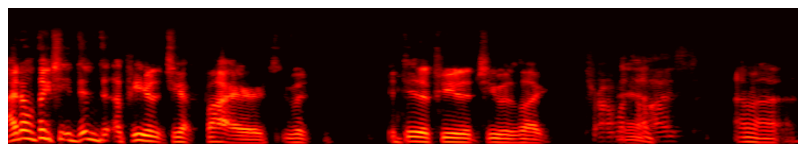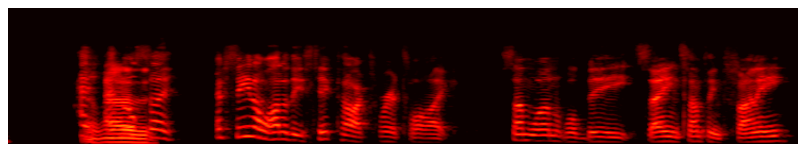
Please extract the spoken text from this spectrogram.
I don't think she it didn't appear that she got fired, but it did appear that she was like, traumatized. I'm not. I, I'm I out will say, I've seen a lot of these TikToks where it's like someone will be saying something funny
